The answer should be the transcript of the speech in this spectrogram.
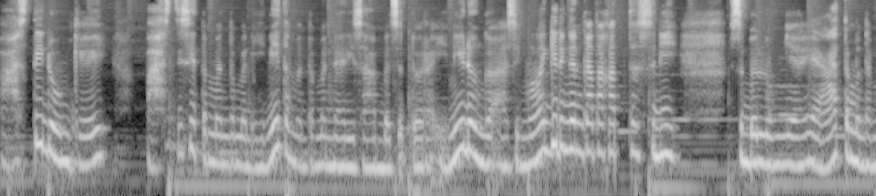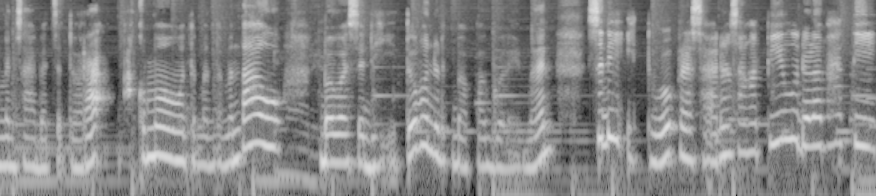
pasti dong, Kay. Pasti sih teman-teman ini, teman-teman dari sahabat setura ini udah nggak asing lagi dengan kata-kata sedih. Sebelumnya ya, teman-teman sahabat setura, aku mau teman-teman tahu bahwa sedih itu menurut Bapak Goleman, sedih itu perasaan yang sangat pilu dalam hati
